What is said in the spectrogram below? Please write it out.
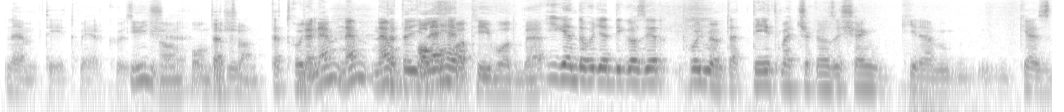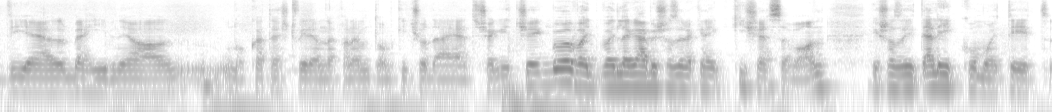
nem tét mérkőzése. Így van, pontosan. Tehát, tehát, hogy, de nem, nem, nem tehát, lehet- hívott be. Igen, de hogy eddig azért, hogy mondjam, tehát tétmeccseken azért senki nem kezdi el behívni a unokatestvéremnek a nem tudom kicsodáját segítségből, vagy, vagy legalábbis azért akinek kis esze van, és azért itt elég komoly tét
